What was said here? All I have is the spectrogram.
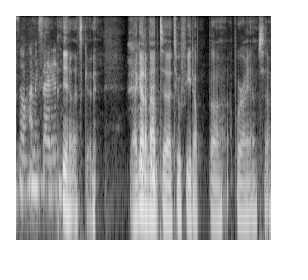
so I'm excited. Yeah, that's good. Yeah, I got about uh, two feet up uh, up where I am. So,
